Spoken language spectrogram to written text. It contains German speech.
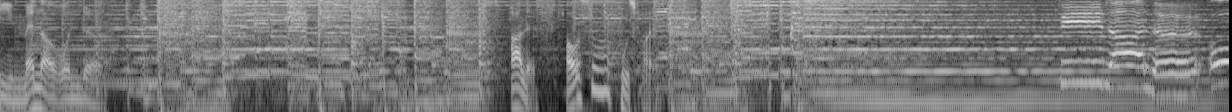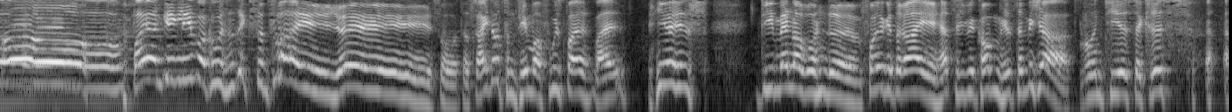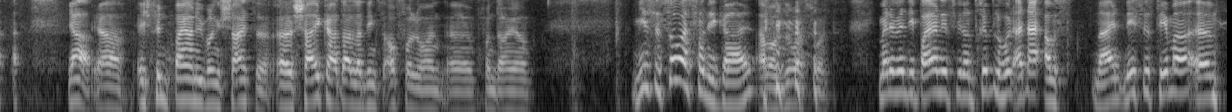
Die Männerrunde. Alles außer Fußball. Finale! Oh! Bayern gegen Leverkusen 6 zu 2! Yay! So, das reicht auch zum Thema Fußball, weil hier ist die Männerrunde, Folge 3. Herzlich willkommen, hier ist der Micha. Und hier ist der Chris. Ja, Ja, ich finde Bayern übrigens scheiße. Äh, Schalke hat allerdings auch verloren, äh, von daher. Mir ist es sowas von egal. Aber sowas von. Ich meine, wenn die Bayern jetzt wieder ein Triple holen, ah, nein, aus. Nein, nächstes Thema. Ähm,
